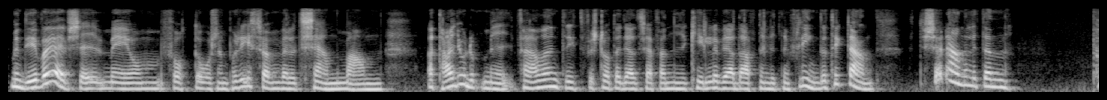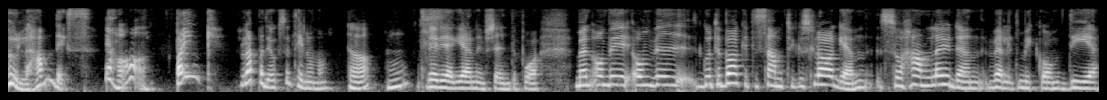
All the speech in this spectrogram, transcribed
Men det var jag i och för sig med om för åtta år sedan på Rish en väldigt känd man. Att han gjorde på mig, för han hade inte riktigt förstått att jag hade träffat en ny kille. Vi hade haft en liten fling. Då tyckte han, då körde han en liten pullhandis. Jaha. Boink! Lappade jag också till honom. Ja. Mm, det reagerar han i och för sig inte på. Men om vi, om vi går tillbaka till samtyckeslagen så handlar ju den väldigt mycket om det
